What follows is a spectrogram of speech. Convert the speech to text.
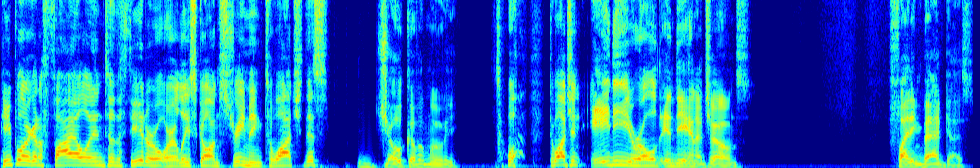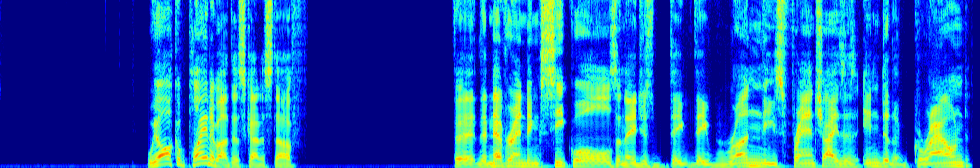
People are going to file into the theater or at least go on streaming to watch this joke of a movie, to, to watch an 80 year old Indiana Jones fighting bad guys. We all complain about this kind of stuff the the never-ending sequels, and they just they they run these franchises into the ground.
